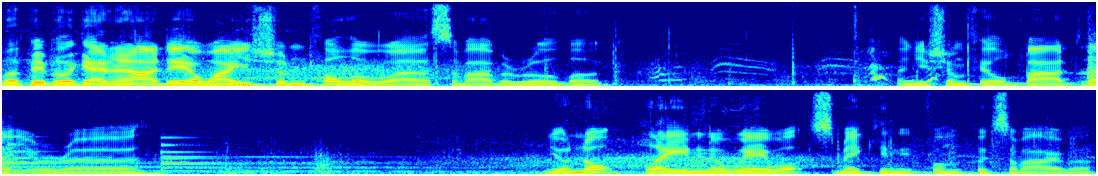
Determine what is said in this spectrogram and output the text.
Other people are getting an idea why you shouldn't follow uh, Survivor rulebook. And you shouldn't feel bad that you're uh, you're not playing in a way what's making it fun for Survivor.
